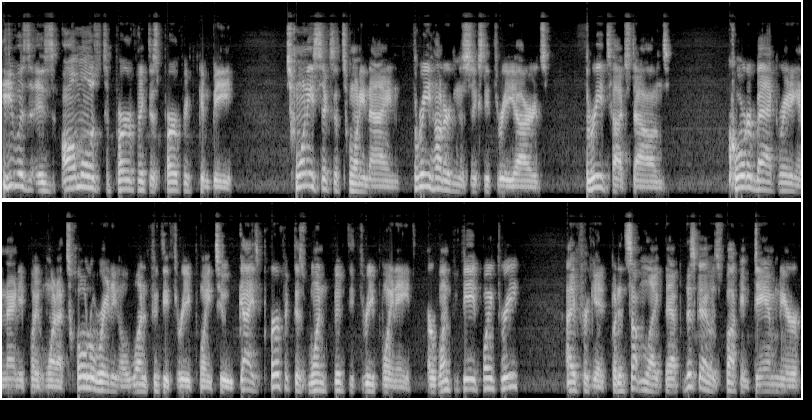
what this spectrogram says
he was as almost perfect as perfect can be. 26 of 29, 363 yards, three touchdowns, quarterback rating of 90.1, a total rating of 153.2. Guys, perfect is 153.8 or 158.3. I forget, but it's something like that. But this guy was fucking damn near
